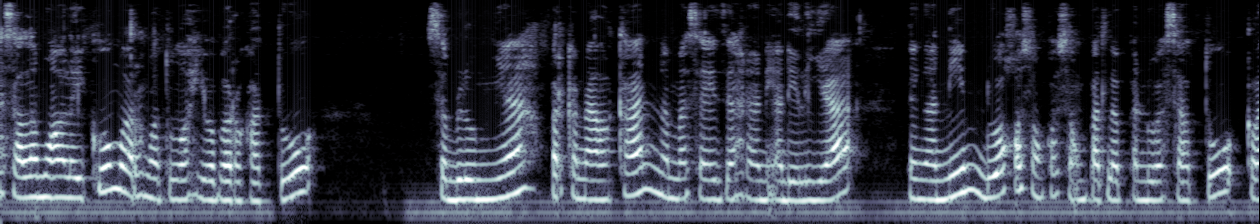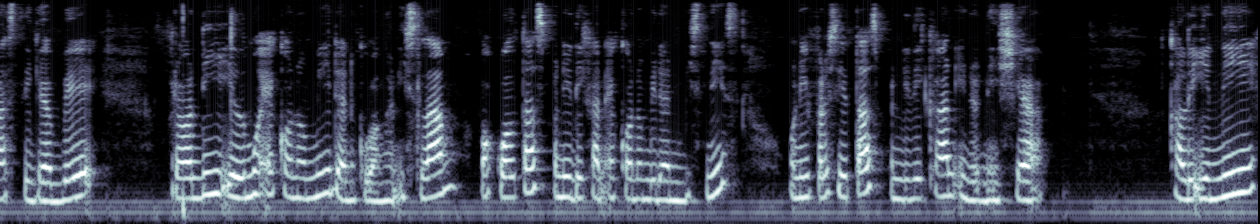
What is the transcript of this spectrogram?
Assalamualaikum warahmatullahi wabarakatuh. Sebelumnya, perkenalkan nama saya Zahrani Adelia dengan NIM 2004821 kelas 3B, Prodi Ilmu Ekonomi dan Keuangan Islam, Fakultas Pendidikan Ekonomi dan Bisnis, Universitas Pendidikan Indonesia. Kali ini,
